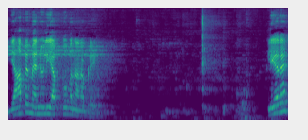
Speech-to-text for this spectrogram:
यहाँ पे मैनुअली आपको बनाना पड़ेगा। क्लियर है?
